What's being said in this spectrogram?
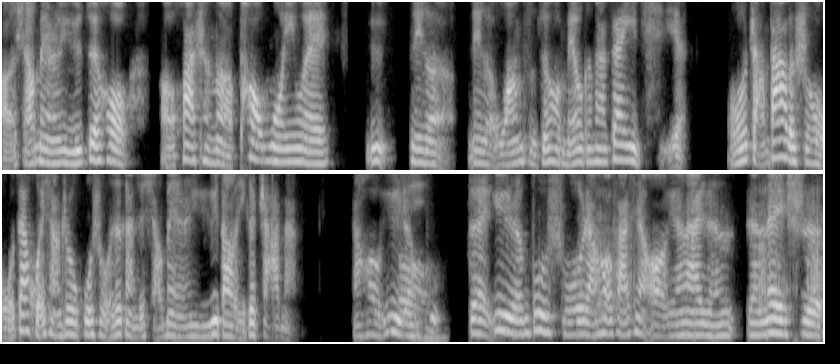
呃小美人鱼最后呃化成了泡沫，因为。遇那个那个王子最后没有跟他在一起。我长大的时候，我再回想这个故事，我就感觉小美人鱼遇到了一个渣男，然后遇人不对，遇人不淑，然后发现哦，原来人人类是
